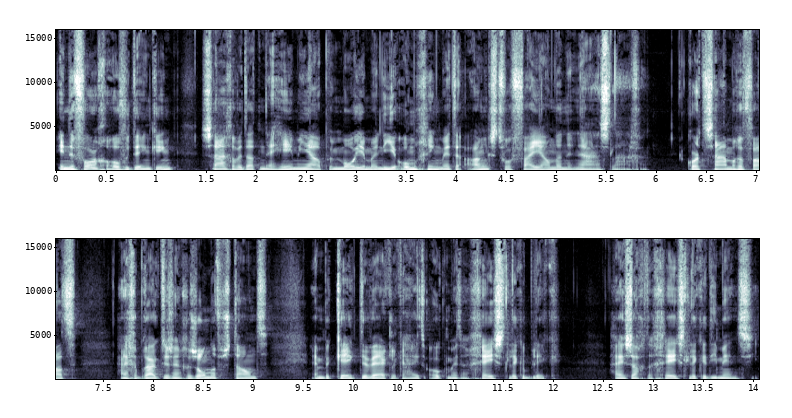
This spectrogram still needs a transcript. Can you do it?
In de vorige overdenking zagen we dat Nehemia op een mooie manier omging met de angst voor vijanden en aanslagen. Kort samengevat, hij gebruikte zijn gezonde verstand en bekeek de werkelijkheid ook met een geestelijke blik. Hij zag de geestelijke dimensie.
